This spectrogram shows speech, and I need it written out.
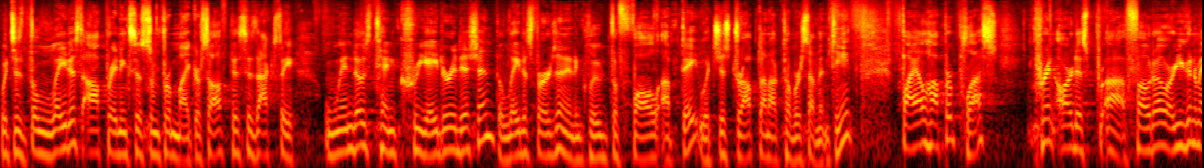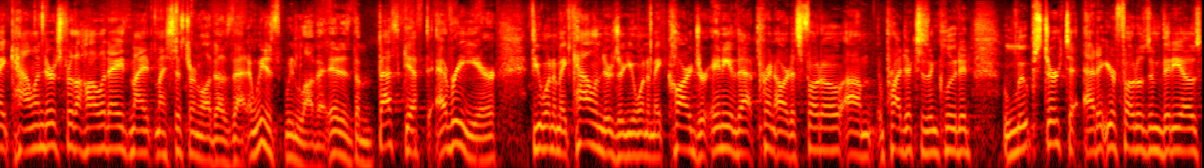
which is the latest operating system from Microsoft. This is actually Windows 10 Creator Edition, the latest version. It includes the fall update, which just dropped on October 17th. File Hopper Plus, print artist uh, photo. Are you gonna make calendars for the holidays? My, my sister-in-law does that and we just, we love it. It is the best gift every year. If you wanna make calendars or you wanna make cards or any of that print artist photo um, projects is included. Loopster to edit your photos and videos.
